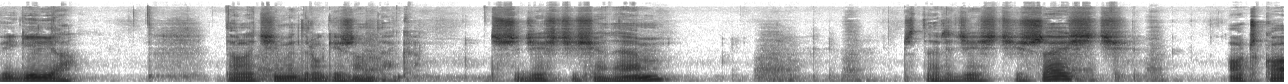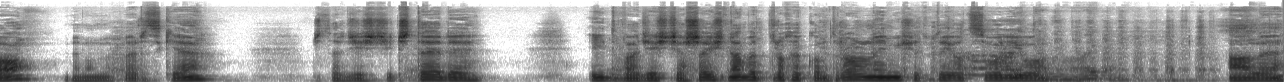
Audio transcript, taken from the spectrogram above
Wigilia. To lecimy drugi rządek. 37, 46, oczko, my mamy perskie, 44 i 26. Nawet trochę kontrolne mi się tutaj odsłoniło, ale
